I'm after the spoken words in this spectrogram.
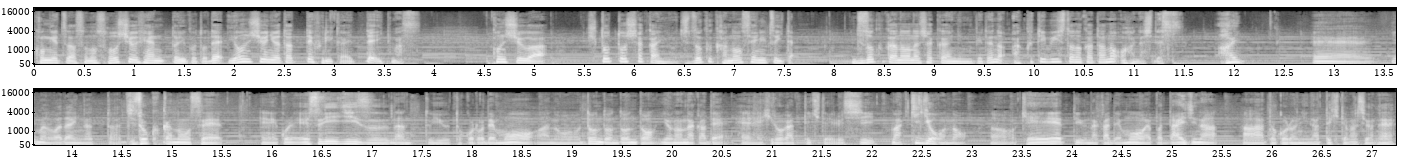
今月はその総集編ということで4週にわたって振り返っていきます。今週は人と社会の持続可能性について持続可能な社会に向けてのアクティビストの方のお話ですはい、えー今の話題になった持続可能性、えーこれ SDGs なんというところでもあのどんどんどんどん世の中で、えー広がってきているし、まあ、企業の経営っていう中でもやっぱ大事なあところになってきてますよね。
